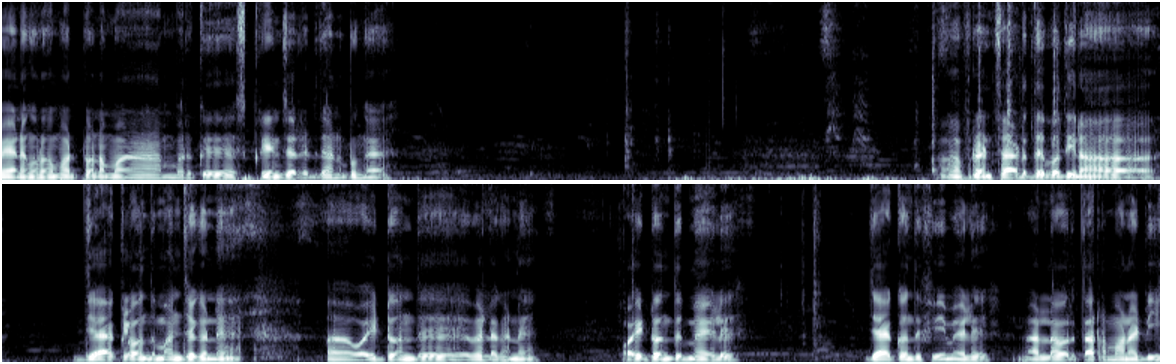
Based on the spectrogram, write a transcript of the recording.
வேணுங்கிறவங்க மட்டும் நம்ம நம்பருக்கு ஸ்க்ரீன்ஷாட் எடுத்து அனுப்புங்க. ஃப்ரெண்ட்ஸ் அடுத்து பார்த்தீங்கன்னா ஜாக்கில் வந்து மஞ்சள் கன்று ஒயிட் வந்து வெள்ளை கன்று ஒயிட் வந்து மேலு ஜாக் வந்து ஃபீமேலு நல்ல ஒரு தரமான அடி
